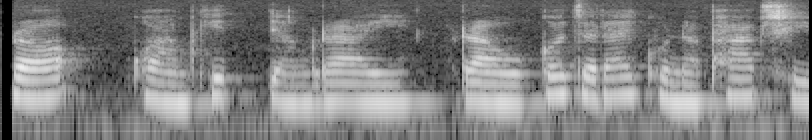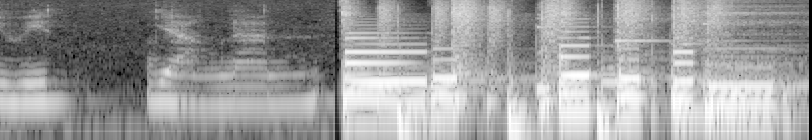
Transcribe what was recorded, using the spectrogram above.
เพราะความคิดอย่างไร เราก็จะได้คุณภาพชีวิตอย่างนั้น Thank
